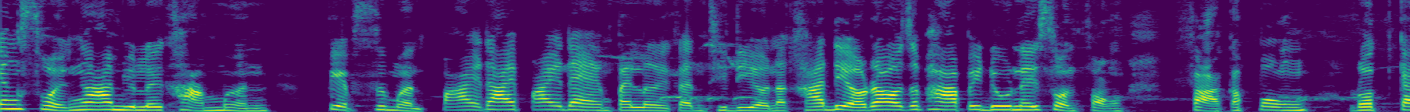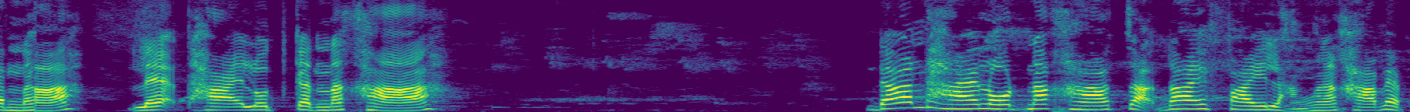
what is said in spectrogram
ยังสวยงามอยู่เลยค่ะเหมือน เปรียบเสมือนป้ายได้ป้ายแดงไปเลยกันทีเดียวนะคะ เดี๋ยวเราจะพาไปดูในส่วนของฝากระโปรงรถกันนะคะและท้ายรถกันนะคะ ด้านท้ายรถนะคะจะได้ไฟหลังนะคะ แบบ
